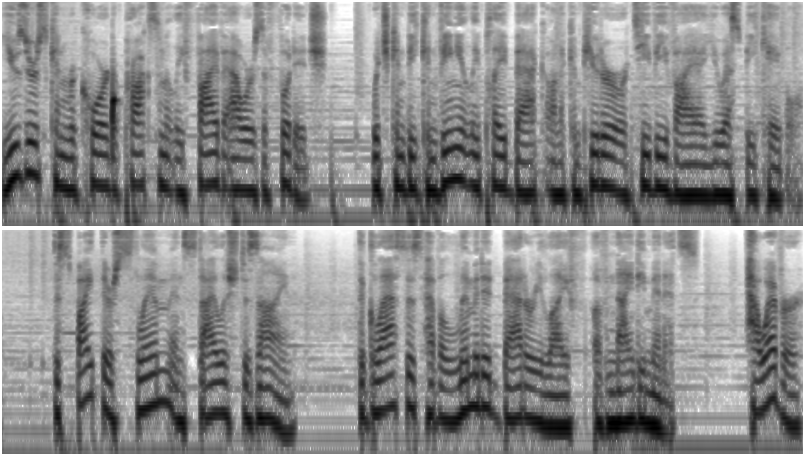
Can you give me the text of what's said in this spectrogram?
users can record approximately 5 hours of footage, which can be conveniently played back on a computer or TV via USB cable. Despite their slim and stylish design, the glasses have a limited battery life of 90 minutes. However,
